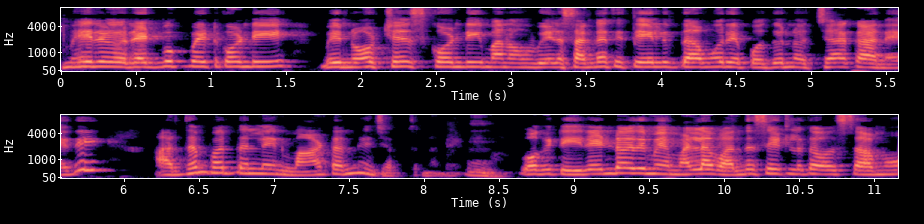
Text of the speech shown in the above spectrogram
మీరు రెడ్ బుక్ పెట్టుకోండి మీరు నోట్ చేసుకోండి మనం వీళ్ళ సంగతి తేలుద్దాము రేపు పొద్దున్న వచ్చాక అనేది అర్థం పర్థం లేని మాట అని నేను చెప్తున్నాను. ఒకటి రెండోది మేము మళ్ళీ వంద సీట్లతో వస్తాము.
